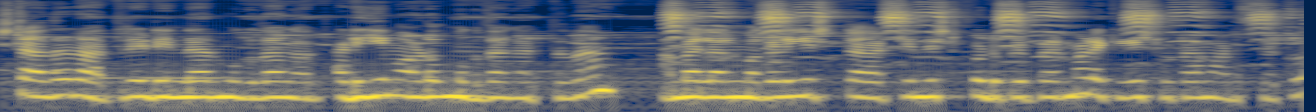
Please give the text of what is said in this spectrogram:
ಇಷ್ಟಾದ್ರೆ ರಾತ್ರಿ ಡಿನ್ನರ್ ಮುಗ್ದಂಗೆ ಅಡುಗೆ ಮಾಡೋದು ಮುಗ್ದಂಗೆ ಆಗ್ತದೆ. ಆಮೇಲೆ ನನ್ನ ಮಗಳಿಗೆ ಇಷ್ಟ ಅಕ್ಕಿಂದಿಷ್ಟು ಫುಡ್ ಪ್ರಿಪೇರ್ ಮಾಡಿ ಅಕ್ಕಿಗೆ ಇಷ್ಟು ಊಟ ಮಾಡಿಸ್ಬೇಕು.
